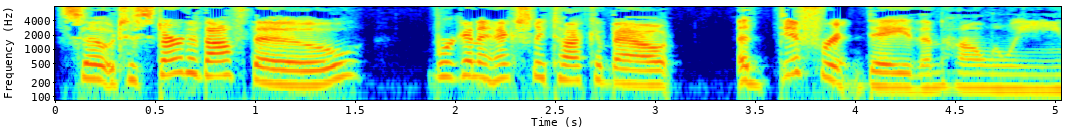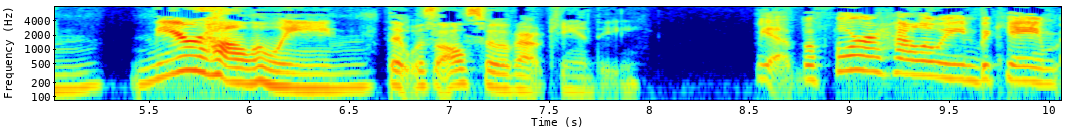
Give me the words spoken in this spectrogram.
So to start it off though, we're gonna actually talk about a different day than Halloween, near Halloween, that was also about candy. Yeah, before Halloween became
